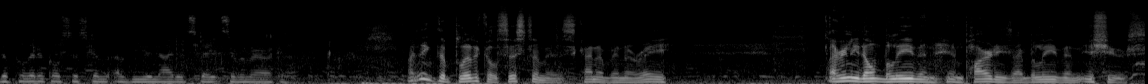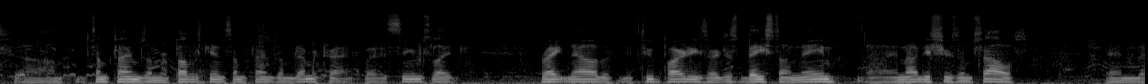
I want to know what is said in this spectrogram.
the political system of the United States of America? I think the political system is kind of an array. I really don't believe in, in parties. I believe in issues. Um, sometimes I'm Republican, sometimes I'm Democrat, but it seems like right now the, the two parties are just based on name uh, and not issues themselves. And uh,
